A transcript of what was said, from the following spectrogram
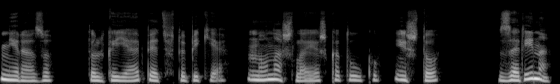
Ни разу. Только я опять в тупике. Ну, нашла я шкатулку. И что? Зарина?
